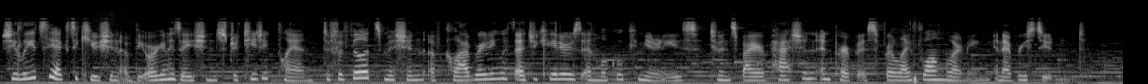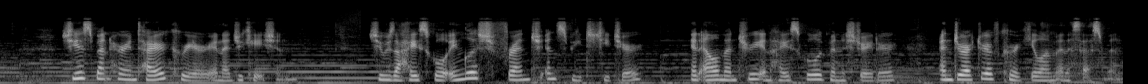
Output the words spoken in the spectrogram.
She leads the execution of the organization's strategic plan to fulfill its mission of collaborating with educators and local communities to inspire passion and purpose for lifelong learning in every student. She has spent her entire career in education. She was a high school English, French, and speech teacher, an elementary and high school administrator, and director of curriculum and assessment.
